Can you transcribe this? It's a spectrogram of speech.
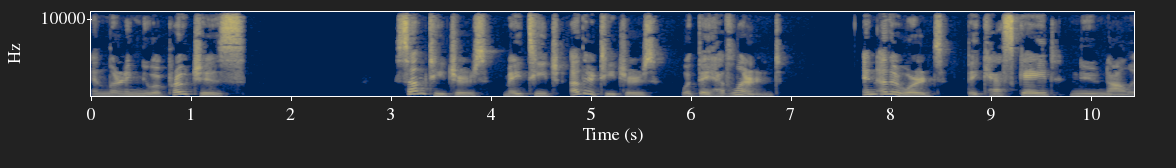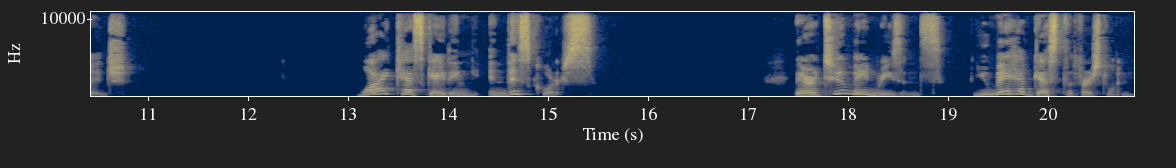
and learning new approaches, some teachers may teach other teachers what they have learned. In other words, they cascade new knowledge. Why cascading in this course? There are two main reasons. You may have guessed the first one,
